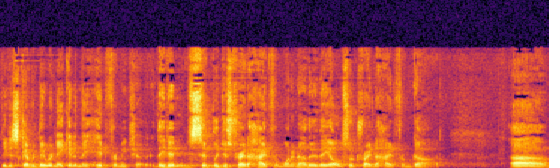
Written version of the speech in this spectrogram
They discovered they were naked and they hid from each other. They didn't simply just try to hide from one another, they also tried to hide from God. Um,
